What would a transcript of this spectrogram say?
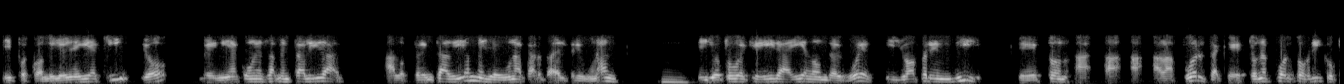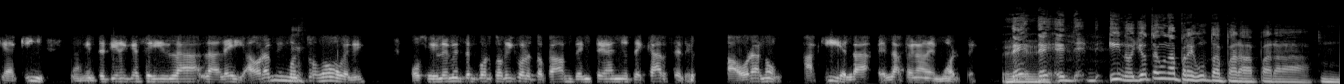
Y pues cuando yo llegué aquí, yo venía con esa mentalidad, a los 30 días me llegó una carta del tribunal Mm. y yo tuve que ir ahí a donde el juez y yo aprendí que esto a, a, a- la fuerza, que esto no es Puerto Rico, que aquí la gente tiene que seguir la, la ley. Ahora mismo estos jóvenes, posiblemente en Puerto Rico le tocaban 20 años de cárcel, ahora no, aquí es la, es la pena de muerte. De- Eh, de- eh, de- y no, yo tengo una pregunta para, para, mm.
